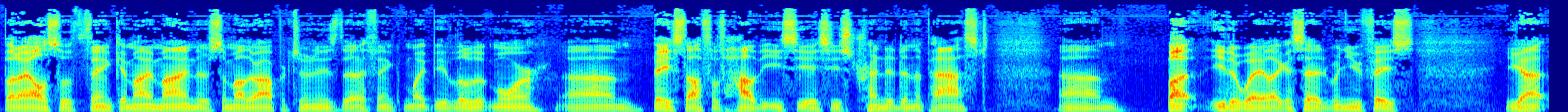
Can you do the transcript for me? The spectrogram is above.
but I also think, in my mind, there's some other opportunities that I think might be a little bit more um, based off of how the ECAC has trended in the past. Um, but either way, like I said, when you face you got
